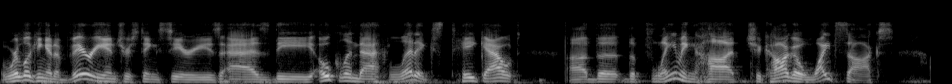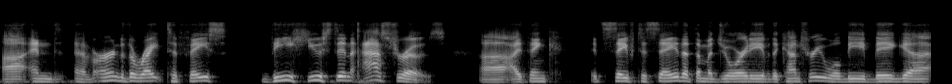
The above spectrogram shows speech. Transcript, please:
we're looking at a very interesting series as the Oakland Athletics take out uh, the the flaming hot Chicago White Sox uh, and have earned the right to face the Houston Astros. Uh, I think it's safe to say that the majority of the country will be big uh,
